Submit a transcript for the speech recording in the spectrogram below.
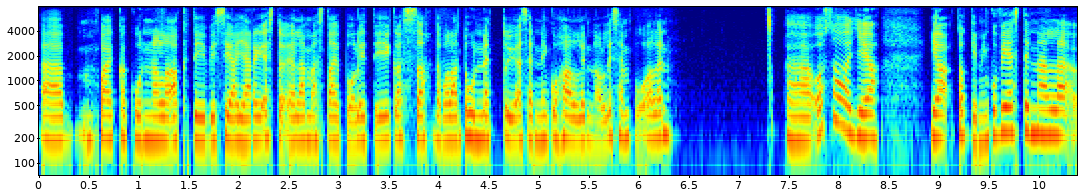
ää, paikkakunnalla aktiivisia järjestöelämässä tai politiikassa, tavallaan tunnettuja sen niin kuin hallinnollisen puolen osaajia. Ja toki niin kuin viestinnällä,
